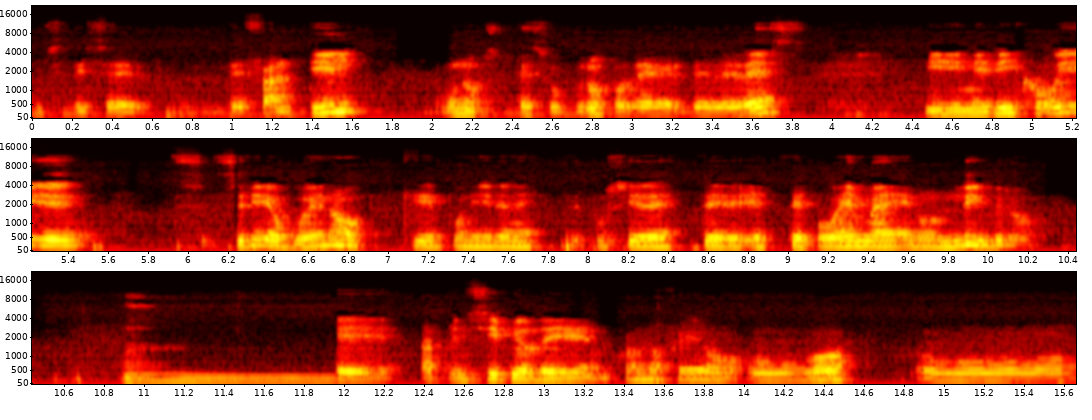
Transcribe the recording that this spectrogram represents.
¿cómo se dice?, de infantil, uno de sus grupos de, de bebés, y me dijo, oye, sería bueno que este, pusiera este, este poema en un libro. Mm. Eh, al principio de, ¿cuándo fue? O, o,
